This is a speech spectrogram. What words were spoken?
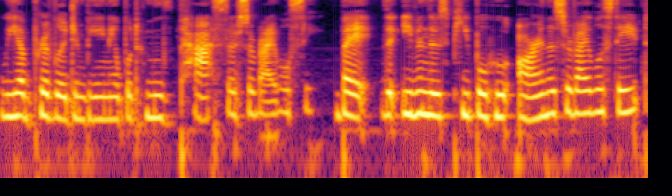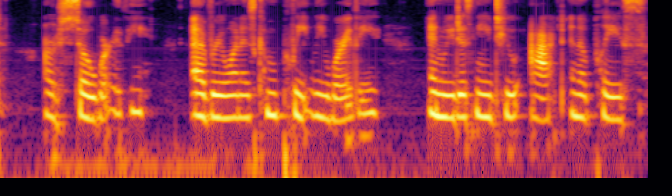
we have privilege in being able to move past their survival state. But the, even those people who are in the survival state are so worthy. Everyone is completely worthy. And we just need to act in a place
